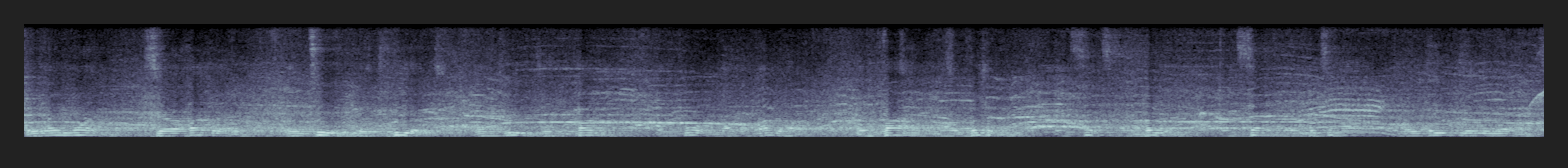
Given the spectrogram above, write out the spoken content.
In lane one, Sarah Hartwell. Lane two, Paige Fields. Lane three, Jordan Carmen. Lane four, Michael Vanderhaar. Lane five, Molly Busherman. Lane six, Anna Hogan. Lane seven, Lane Dixon. Lane eight, Jamie Rams.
